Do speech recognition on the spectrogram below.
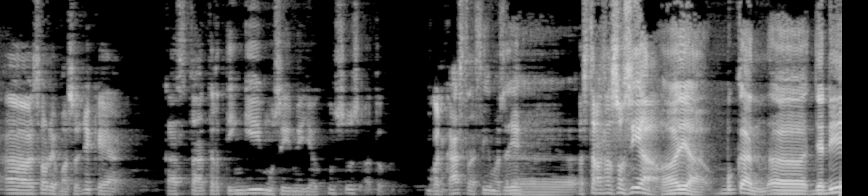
eh, sorry maksudnya kayak kasta tertinggi mesti meja khusus atau bukan kasta sih maksudnya Eh, strata sosial. oh ya, bukan. Eh, jadi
